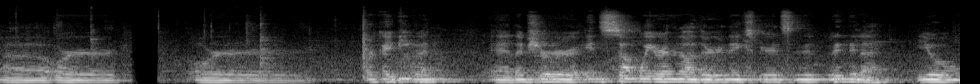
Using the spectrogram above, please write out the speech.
uh, or or or kaibigan and I'm sure in some way or another na-experience rin nila yung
